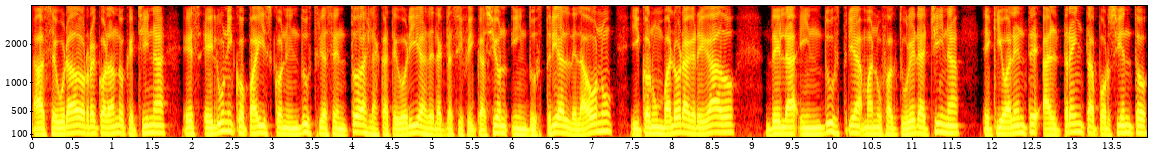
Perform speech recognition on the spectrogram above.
ha asegurado recordando que China es el único país con industrias en todas las categorías de la clasificación industrial de la ONU y con un valor agregado de la industria manufacturera china equivalente al 30%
